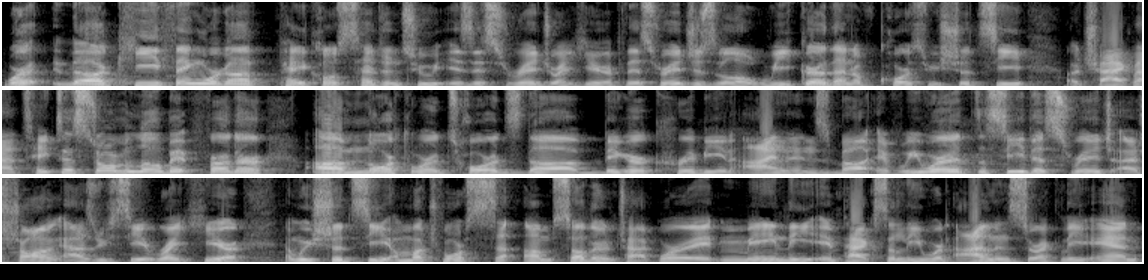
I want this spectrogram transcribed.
Where the key thing we're going to pay close attention to is this ridge right here. If this ridge is a little weaker, then of course we should see a track that takes a storm a little bit further um, northward towards the bigger Caribbean islands. But if we were to see this ridge as strong as we see it right here, then we should see a much more um, southern track where it mainly impacts the Leeward Islands directly and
